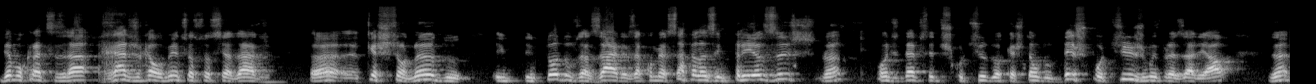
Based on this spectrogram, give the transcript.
democratizar radicalmente a sociedade, é, questionando em, todas as áreas, a começar pelas empresas, né? Onde deve ser discutido a questão do despotismo empresarial. Né?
